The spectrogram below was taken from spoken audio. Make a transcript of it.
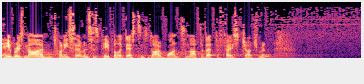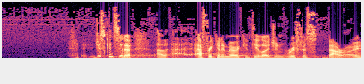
Hebrews 9 27 says people are destined to die once and after that to face judgment. Just consider uh, African American theologian Rufus Burrow.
